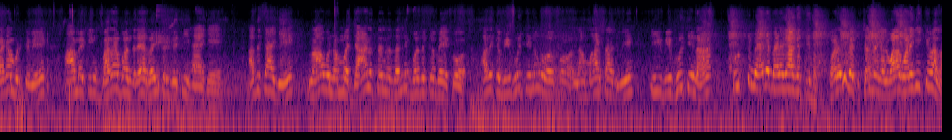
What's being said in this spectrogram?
ತಗೊಂಡ್ಬಿಡ್ತೀವಿ. ಆಮೇಲೆ ಹಿಂಗೆ ಬರ ಬಂದ್ರೆ ರೈತರ ಗತಿ ಹೇಗೆ? ಅದಕ್ಕಾಗಿ ನಾವು ನಮ್ಮ ಜಾಣತನದಲ್ಲಿ ಬದುಕಬೇಕು. ಅದಕ್ಕೆ ವಿಭೂತಿನೂ ನಾವು ಮಾಡ್ತಾ ಇದ್ವಿ. ಈ ವಿಭೂತಿನ ಸುಟ್ಟ ಮೇಲೆ ಬೆಳಗಾಗತ್ತಿದು. ಒಣಗಬೇಕು ಚೆನ್ನಾಗಿ ಒಳಗೆ ಒಣಗಿಕ್ಕಿವಲ್ಲ.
